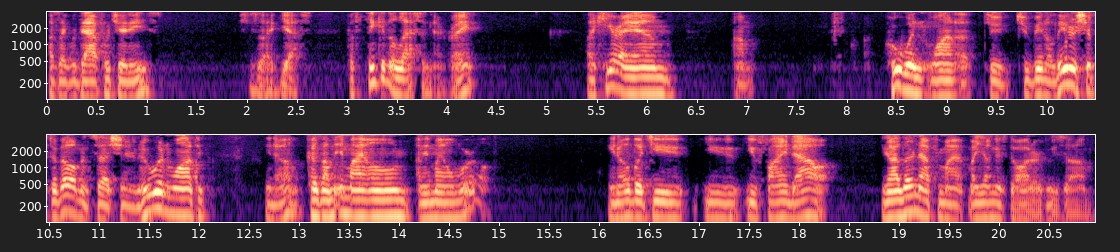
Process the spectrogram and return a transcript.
I was like, would that put you at ease? She's like, yes. But think of the lesson there, right? Like here I am. Um, who wouldn't want to to be in a leadership development session? Who wouldn't want to, you know? Because I'm in my own I'm in my own world, you know. But you you you find out, you know. I learned that from my my youngest daughter, who's um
